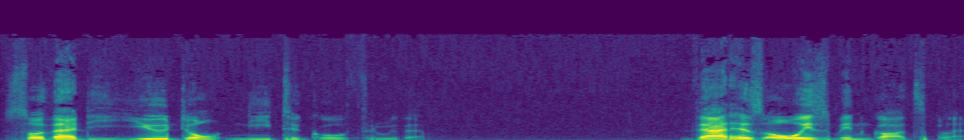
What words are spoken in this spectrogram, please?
so that you don't need to go through them. That has always been God's plan.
